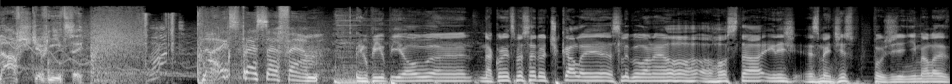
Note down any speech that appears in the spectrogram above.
Návštěvníci. Na Express FM. Jupi, jupi, jo, eh, nakonec jsme se dočkali slibovaného hosta, i když s menším spožděním, ale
